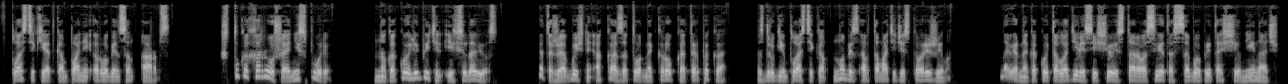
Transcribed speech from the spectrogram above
в пластике от компании Robinson Arms. Штука хорошая, не спорю, но какой любитель их сюда вез? Это же обычный АК заторная коробка от РПК с другим пластиком, но без автоматического режима. Наверное, какой-то владелец еще из Старого Света с собой притащил, не иначе.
